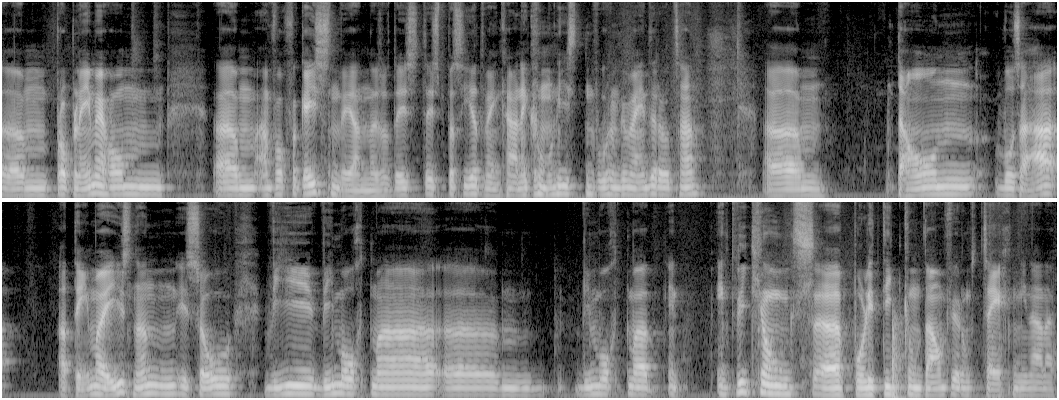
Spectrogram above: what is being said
ähm, Probleme haben, ähm, einfach vergessen werden. Also das, das passiert, wenn keine Kommunisten wo im Gemeinderat sind. Ähm, dann, was auch ein Thema ist, ne, ist so, wie, wie macht man, ähm, wie macht man Entwicklungspolitik unter Anführungszeichen in einer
